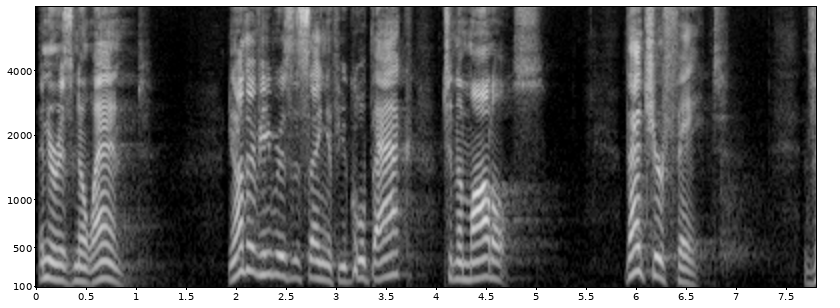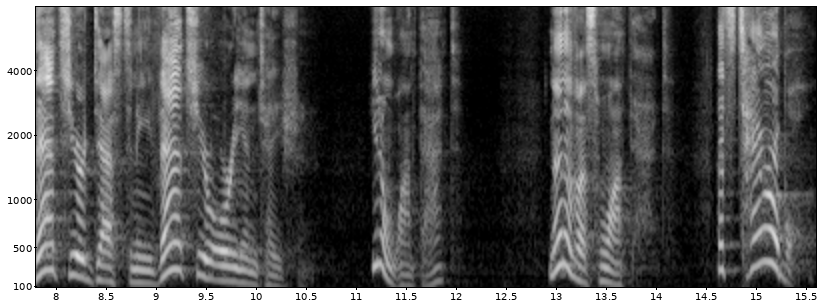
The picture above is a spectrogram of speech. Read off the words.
and there is no end. The author of Hebrews is saying if you go back to the models, that's your fate. That's your destiny. That's your orientation. You don't want that. None of us want that. That's terrible.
